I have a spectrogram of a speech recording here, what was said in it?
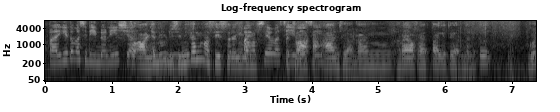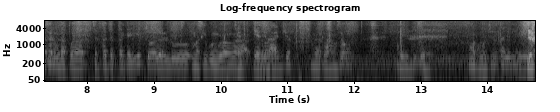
apalagi itu masih di Indonesia Soalnya dulu di sini kan masih sering banget masih kecelakaan, kecelakaan rel kereta gitu ya. Nah itu gue sering dapet cerita-cerita kayak gitu dari dulu meskipun gue nggak jadi lanjut nggak langsung oh iya juga ya kenapa gue cerita jadi Iya.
